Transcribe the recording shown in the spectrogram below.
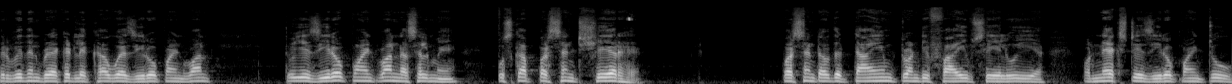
پھر ود ان بریکٹ لکھا ہوا ہے زیرو پوائنٹ ون تو یہ زیرو پوائنٹ ون اصل میں اس کا پرسنٹ شیئر ہے۔ Percent of the time twenty five sale ہوئی ہے اور next is zero point two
